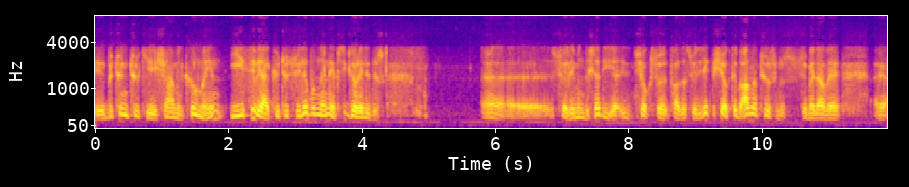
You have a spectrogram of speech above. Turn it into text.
e, bütün Türkiye'yi şamil kılmayın. İyisi veya kötüsüyle bunların hepsi görelidir. Ee, söylemin dışında çok fazla söyleyecek bir şey yok. Tabi anlatıyorsunuz Sümela ve e, e,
